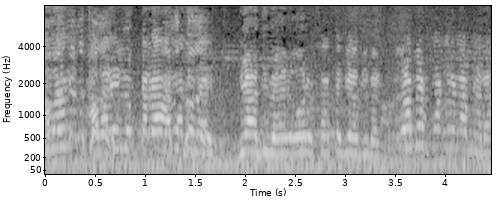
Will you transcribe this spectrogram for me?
আবার এই চলে? বিয়া দিবেন ওর সাথে বিয়া দিবেন ওরা ব্যবসা করেন আপনারা।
